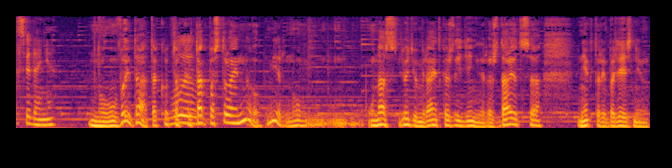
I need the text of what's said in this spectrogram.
до свидания. Ну, вы, да, так, вы... так, так построен ну, мир. Ну, у нас люди умирают каждый день, рождаются. Некоторые болезни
